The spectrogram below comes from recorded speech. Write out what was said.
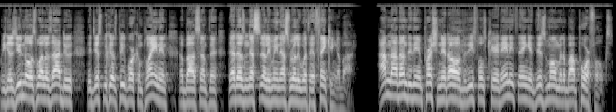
Because you know as well as I do that just because people are complaining about something, that doesn't necessarily mean that's really what they're thinking about. I'm not under the impression at all that these folks cared anything at this moment about poor folks.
